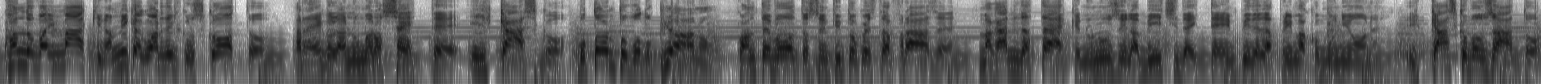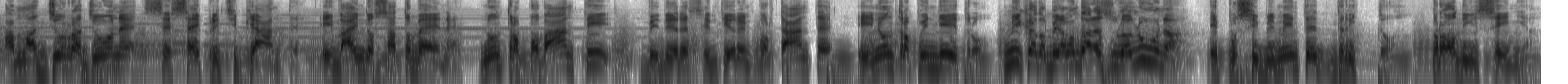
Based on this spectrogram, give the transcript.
Quando vai in macchina, mica guardi il cruscotto. Regola numero 7, il casco. Ma tanto vado piano. Quante volte ho sentito questa frase? Magari da te che non usi la bici dai tempi della prima comunione. Il casco va usato a maggior ragione se sei principiante e va indossato bene. Non troppo avanti, vedere il sentiero è importante, e non troppo indietro. Mica dobbiamo andare sulla luna! E possibilmente dritto. Prodi insegna.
